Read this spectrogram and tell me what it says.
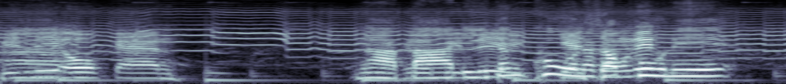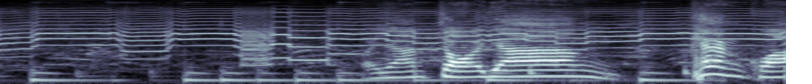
บิลลี่โอแกน หน้าตาดีทั้งคู่นะคเกียรติทรัรบงฤทธิ์คู่นี้ พยายามเจาะยาง แข้งขวา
